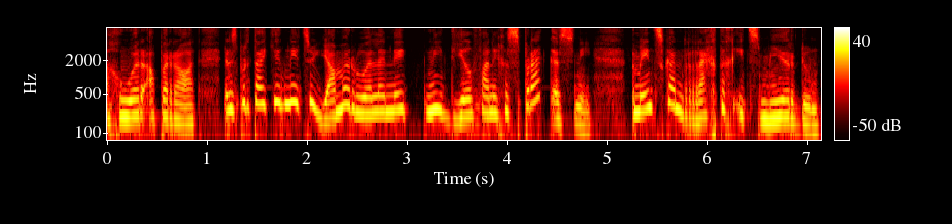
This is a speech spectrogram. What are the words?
'n gehoorapparaat en dit is partykeer net so jammer hoe hulle net nie deel van die gesprek is nie. 'n Mens kan regtig iets meer doen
